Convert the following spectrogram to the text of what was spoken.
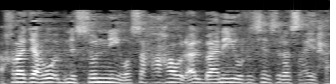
أخرجه ابن السني وصححه الألباني في السلسلة الصحيحة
